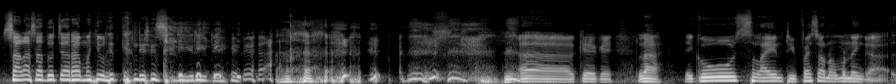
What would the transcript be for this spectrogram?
salah satu cara menyulitkan diri sendiri deh. Eh, Oke oke. Lah, iku selain device ono meneh enggak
